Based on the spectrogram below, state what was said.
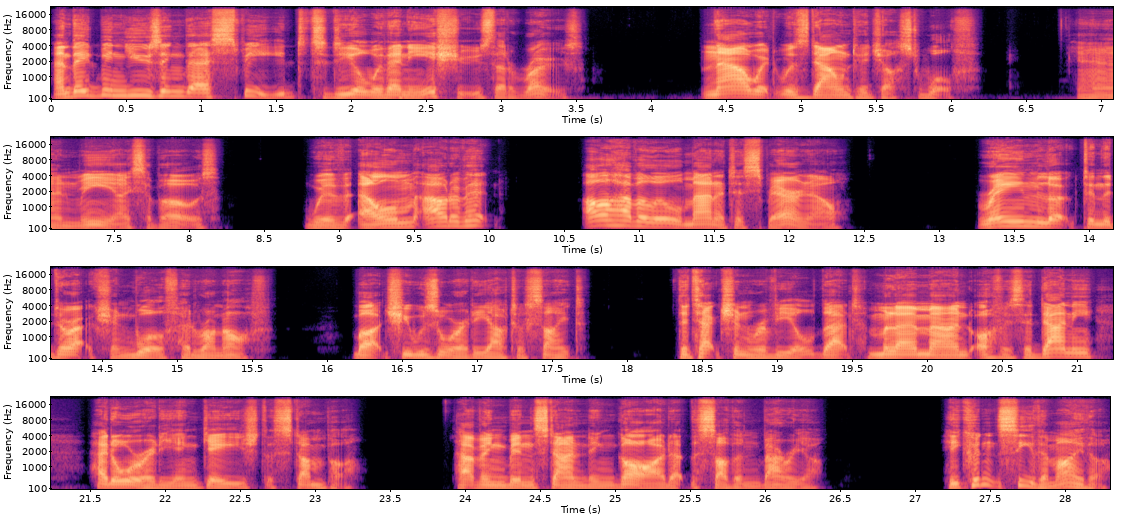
and they'd been using their speed to deal with any issues that arose. Now it was down to just Wolf. And me, I suppose. With Elm out of it, I'll have a little mana to spare now. Rain looked in the direction Wolf had run off, but she was already out of sight. Detection revealed that Mlem and Officer Danny had already engaged the stumper, having been standing guard at the southern barrier. He couldn't see them either,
